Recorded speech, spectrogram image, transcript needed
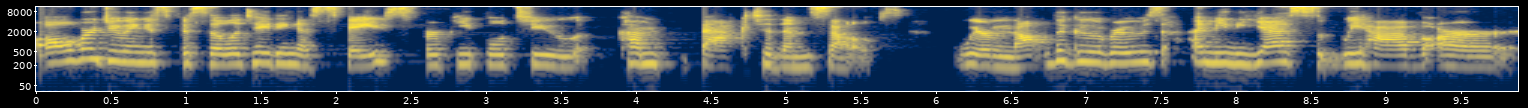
all we're doing is facilitating a space for people to come back to themselves. We're not the gurus. I mean, yes, we have our,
